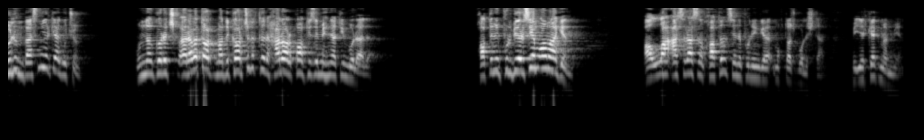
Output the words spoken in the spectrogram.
o'lim emasmi erkak uchun? Undan ko'ra chiqib arava tort madikorchilik qil halol pokiza mehnating bo'ladi. Xotining pul bersa ham olmagin. Olloh asrasin xotin seni pulingga muhtoj bo'lishdan. Men erkakman men.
